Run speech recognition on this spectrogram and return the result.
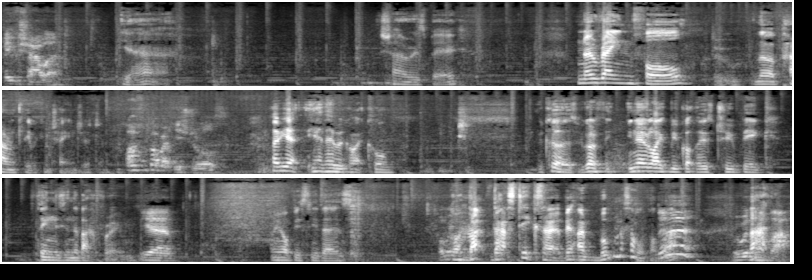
Big shower. Yeah. The shower is big. No rainfall, Ooh. though apparently we can change it. I forgot about these drawers. Oh yeah, yeah, they were quite cool. Because we've got to think, you know, like we've got those two big things in the bathroom. Yeah. I mean, obviously there's. Oh, God, that that sticks out a bit. I rubbed myself on that. Yeah. We wouldn't have That,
